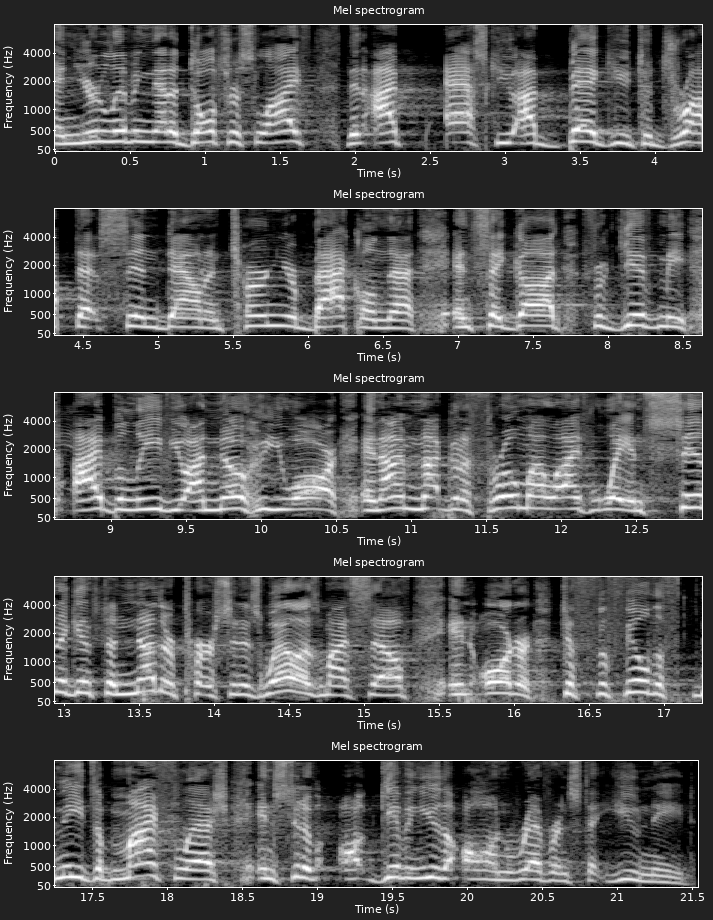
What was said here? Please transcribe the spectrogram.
and you're living that adulterous life, then I ask you, I beg you to drop that sin down and turn your back on that and say, God, forgive me. I believe you. I know who you are. And I'm not going to throw my life away and sin against another person as well as myself in order to fulfill the needs of my flesh instead of uh, giving you the awe and reverence that you need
